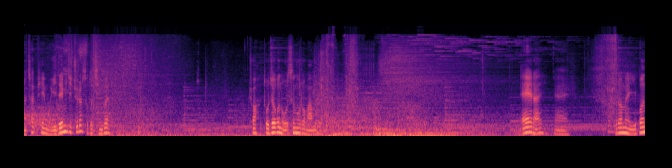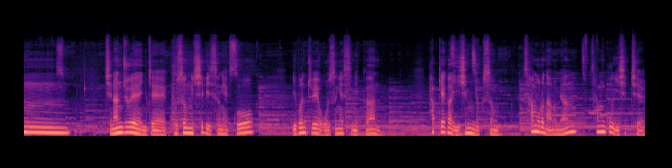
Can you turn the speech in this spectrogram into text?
어차피 뭐 2데미지 줄였어도 진 거야. 좋아. 도적은 5승으로 마무리. 에라이. 에이. 그러면 이번 지난주에 이제 9승 12승 했고 이번 주에 5승 했으니까 합계가 26승 3으로 나누면 39 27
